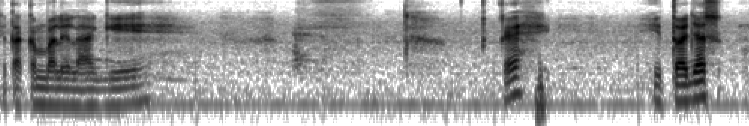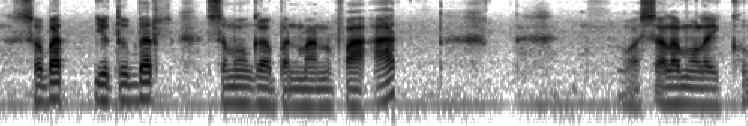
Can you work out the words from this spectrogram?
kita kembali lagi. Oke itu aja sobat youtuber. Semoga bermanfaat. Wassalamualaikum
